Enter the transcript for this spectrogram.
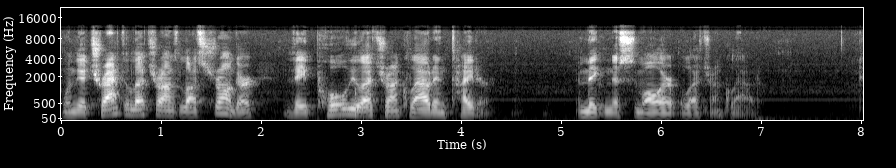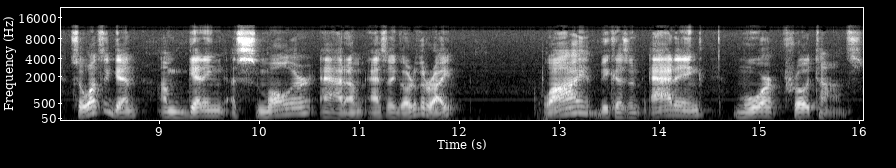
When they attract electrons a lot stronger, they pull the electron cloud in tighter, making a smaller electron cloud. So once again, I'm getting a smaller atom as I go to the right. Why? Because I'm adding more protons.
